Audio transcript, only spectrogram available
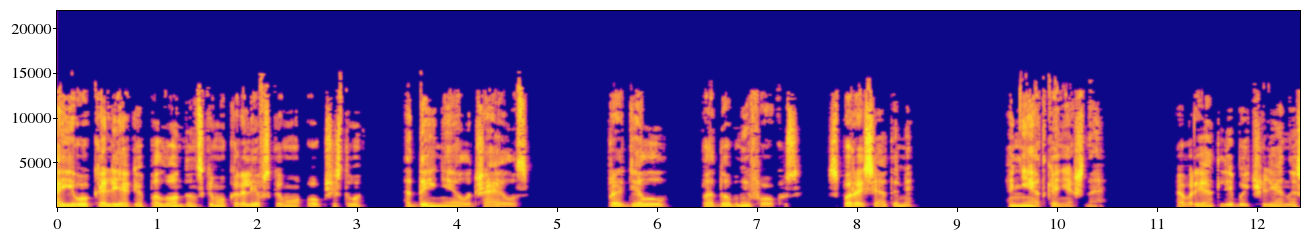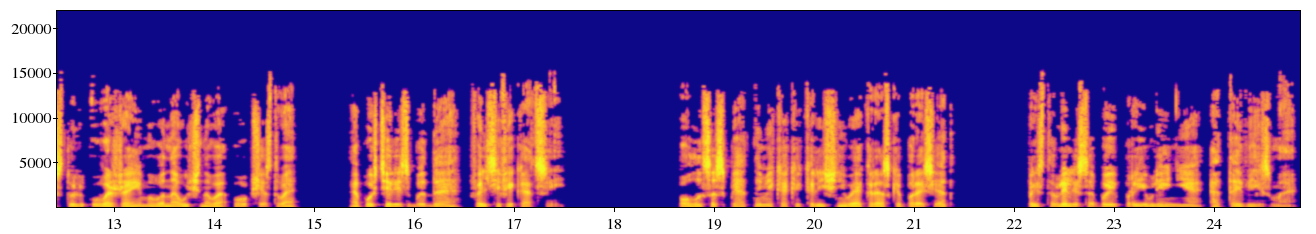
А его коллега по лондонскому королевскому обществу Дэниел Джайлз проделал подобный фокус с поросятами? Нет, конечно. Вряд ли бы члены столь уважаемого научного общества опустились бы до фальсификаций. Полосы с пятнами, как и коричневая краска поросят, представляли собой проявление атовизма,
